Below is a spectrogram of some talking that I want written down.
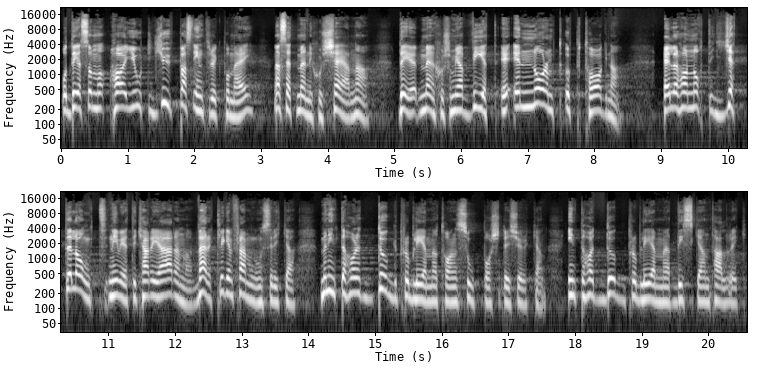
Och Det som har gjort djupast intryck på mig när jag sett människor tjäna det är människor som jag vet är enormt upptagna eller har nått jättelångt ni vet, i karriären, va? verkligen framgångsrika men inte har ett dugg problem med att ta en sopborste i kyrkan inte har ett dugg problem med att diska en tallrik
